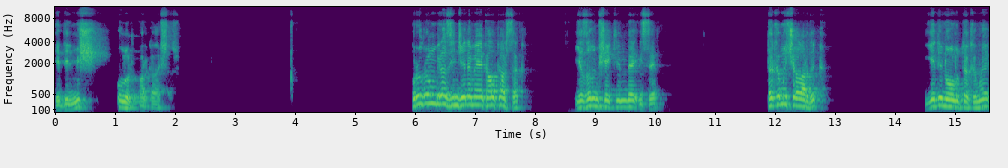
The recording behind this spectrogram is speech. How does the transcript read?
edilmiş olur arkadaşlar. Programı biraz incelemeye kalkarsak yazılım şeklinde ise takımı çağırdık. 7 nolu takımı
